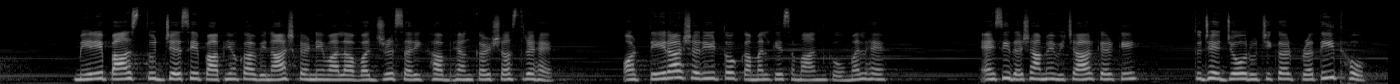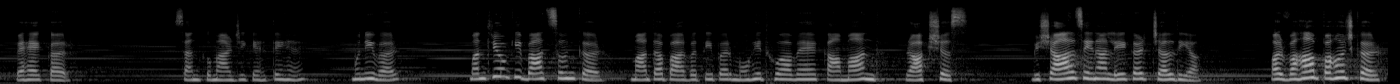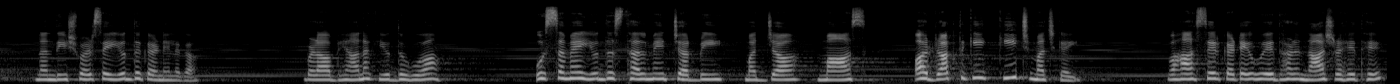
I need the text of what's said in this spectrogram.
मेरे पास तुझ जैसे पापियों का विनाश करने वाला वज्र, सरीखा, भयंकर शस्त्र है और तेरा शरीर तो कमल के समान कोमल है। ऐसी दशा में विचार करके तुझे जो रुचिकर प्रतीत हो, वह कर। संत कुमार जी कहते हैं, मुनिवर, मंत्रियों की बात सुनकर माता पार्वती पर मोहित हुआ वह कामांध राक्षस विशाल सेना लेकर चल दिया और वहाँ पहुंचकर नंदीश्वर से युद्ध करने लगा। बड़ा भयानक युद्ध हुआ। उस समय युद्ध स्थल में चर्बी, मज्जा, मांस और रक्त की कीच मच गई। वहाँ सिर कटे हुए धड़ नाच रहे थे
